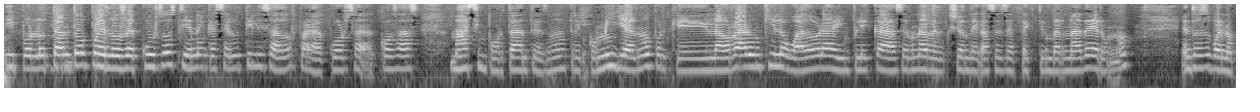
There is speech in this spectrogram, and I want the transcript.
y por lo tanto pues los recursos tienen que ser utilizados para cosas más importantes, ¿no? Entre comillas, ¿no? Porque el ahorrar un kilowatt hora implica hacer una reducción de gases de efecto invernadero, ¿no? Entonces, bueno,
